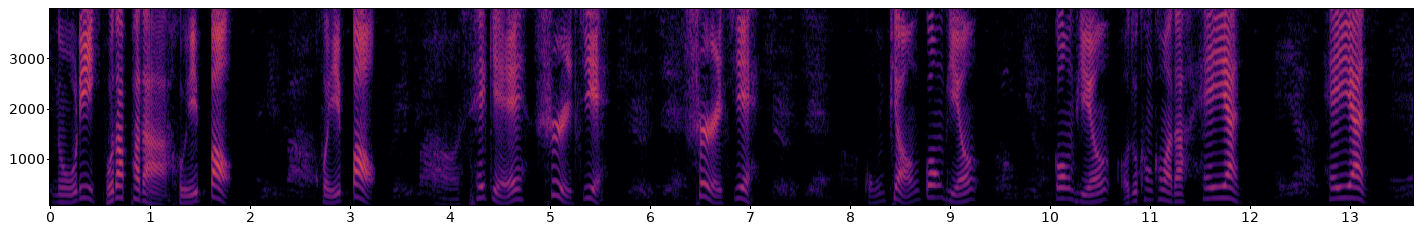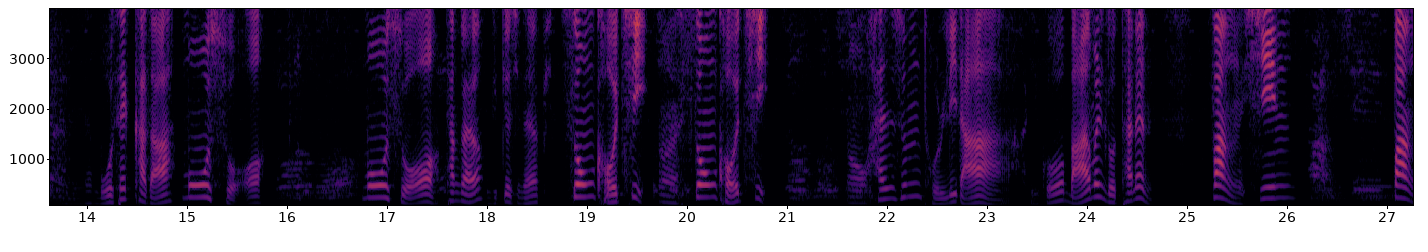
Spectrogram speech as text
놀이, 보답하다 회报 회报 어, 세계 실제. 실제. 어, 공평 공평 공평 어두컴컴하다 해안. 해안. 음, 모색하다 모수, 모수, 탄가요? 느껴지나요? 송거치. 어, 송거치. 어, 한숨 돌리다. 그리고 마음을 놓다는 放心, 放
